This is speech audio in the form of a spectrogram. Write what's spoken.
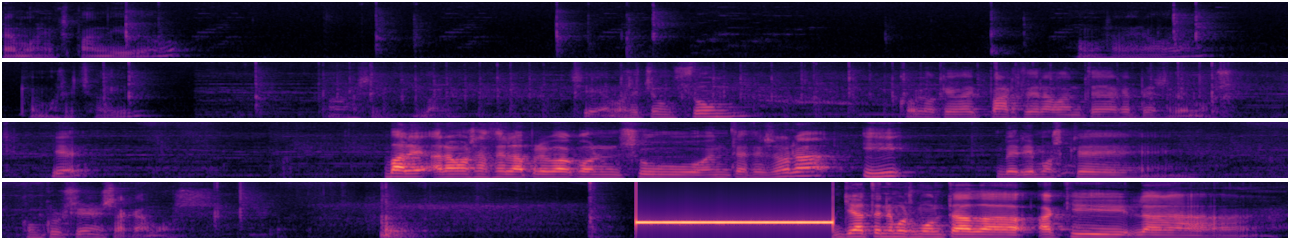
lo hemos expandido. Vamos a ver ahora qué hemos hecho ahí. Ah, sí, vale. Sí, hemos hecho un zoom, con lo que hay parte de la pantalla que perdemos. Bien, Vale, ahora vamos a hacer la prueba con su antecesora y veremos qué conclusiones sacamos. Ya tenemos montada aquí la,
